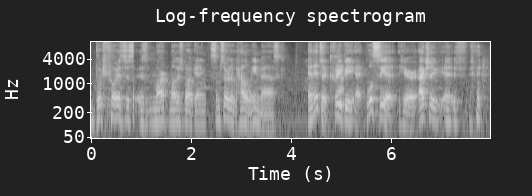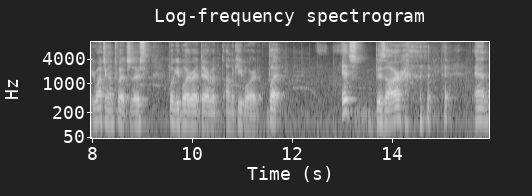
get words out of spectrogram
Boogie Boy is just is Mark Mothersbaugh getting some sort of Halloween mask, and it's a creepy. Eh, we'll see it here. Actually, if you're watching on Twitch, there's Boogie Boy right there with on the keyboard, but it's bizarre, and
